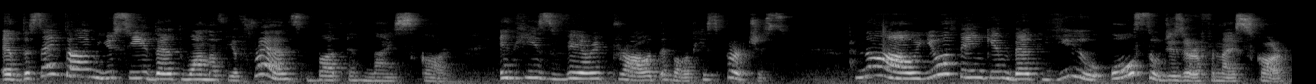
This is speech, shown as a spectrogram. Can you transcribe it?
At the same time, you see that one of your friends bought a nice car and he's very proud about his purchase. Now you're thinking that you also deserve a nice car.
